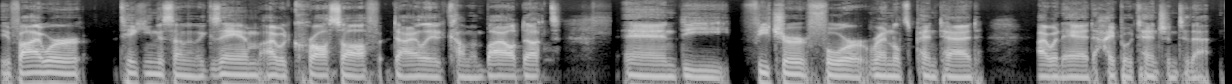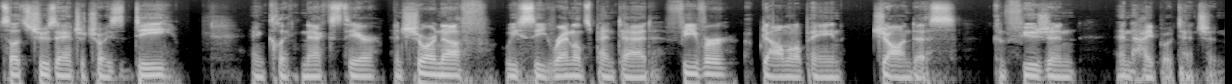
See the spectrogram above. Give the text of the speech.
if I were taking this on an exam, I would cross off dilated common bile duct and the feature for Reynolds pentad, I would add hypotension to that. So let's choose answer choice D and click next here. And sure enough, we see Reynolds pentad, fever, abdominal pain, jaundice, confusion, and hypotension.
